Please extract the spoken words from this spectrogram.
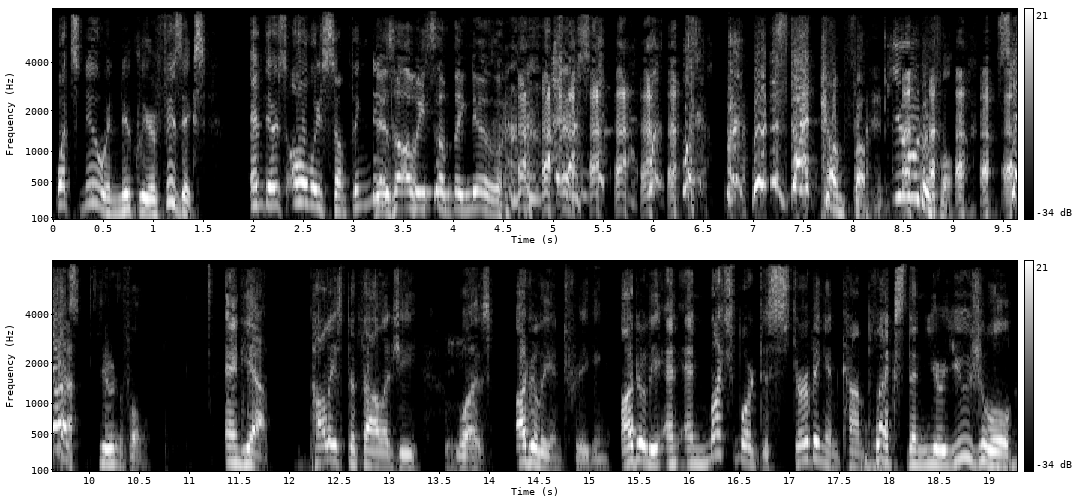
"What's new in nuclear physics?" And there's always something new. there's always something new. Where does that come from? Beautiful, just beautiful. And yeah, Polly's pathology was utterly intriguing, utterly and and much more disturbing and complex than your usual,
